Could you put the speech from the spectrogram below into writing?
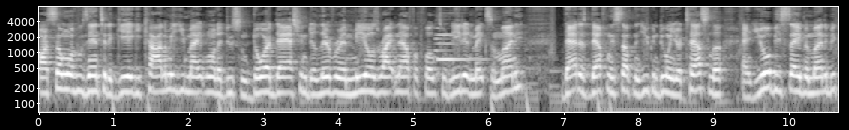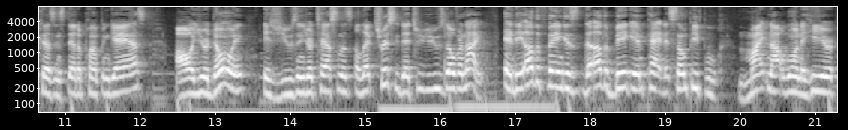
are someone who's into the gig economy, you might want to do some door dashing, delivering meals right now for folks who need it and make some money. That is definitely something you can do in your Tesla, and you'll be saving money because instead of pumping gas, all you're doing is using your Tesla's electricity that you used overnight. And the other thing is the other big impact that some people might not want to hear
